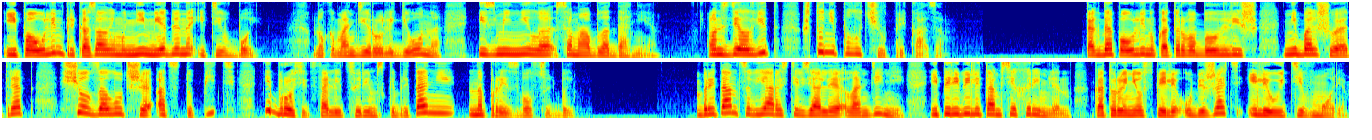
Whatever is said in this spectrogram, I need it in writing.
и Паулин приказал ему немедленно идти в бой. Но командиру легиона изменило самообладание. Он сделал вид, что не получил приказа. Тогда Паулин, у которого был лишь небольшой отряд, счел за лучшее отступить и бросить столицу Римской Британии на произвол судьбы. Британцы в ярости взяли Лондини и перебили там всех римлян, которые не успели убежать или уйти в море.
